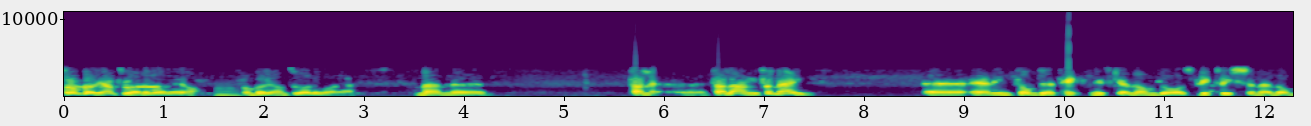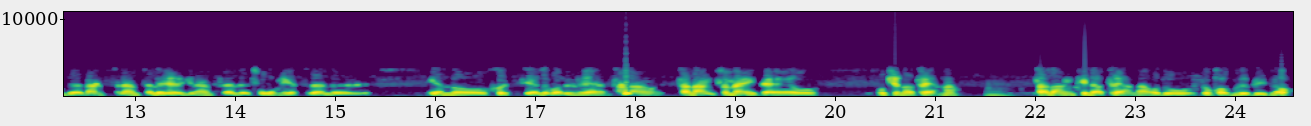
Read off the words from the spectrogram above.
från början tror jag det var det, ja. Mm. Från början tror jag det var det. Men eh, tal eh, talang för mig eh, är inte om du är teknisk eller om du har split vision eller om du är vänsterhänt eller högerhänt eller två meter eller 1,70 eller vad det nu är. Talang, talang för mig det är att, att kunna träna. Mm. Talang till att träna och då, då kommer du bli bra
